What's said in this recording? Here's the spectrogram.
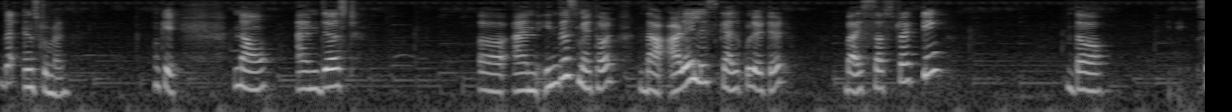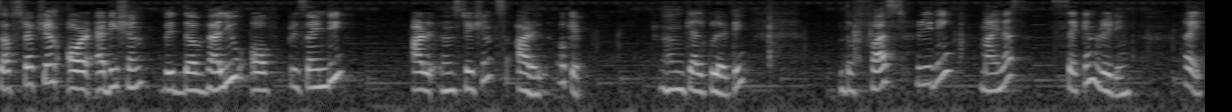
the instrument. Okay now i'm just uh, and in this method the RL is calculated by subtracting the subtraction or addition with the value of preceding R uh, stations RL okay. I'm calculating the first reading minus second reading. Right.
